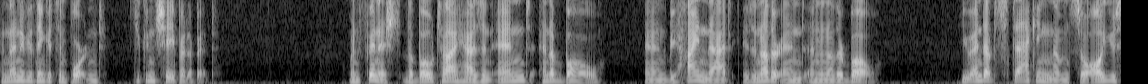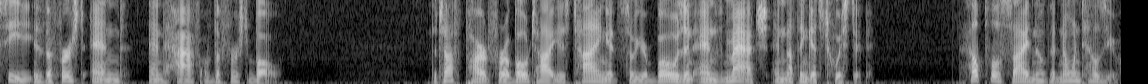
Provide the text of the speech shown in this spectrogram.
And then if you think it's important, you can shape it a bit. When finished, the bow tie has an end and a bow, and behind that is another end and another bow. You end up stacking them so all you see is the first end and half of the first bow. The tough part for a bow tie is tying it so your bows and ends match and nothing gets twisted. Helpful side note that no one tells you.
